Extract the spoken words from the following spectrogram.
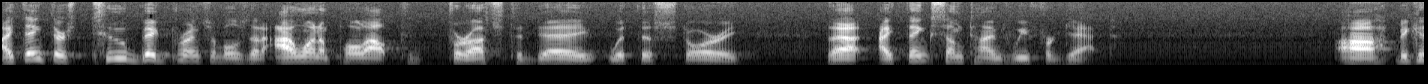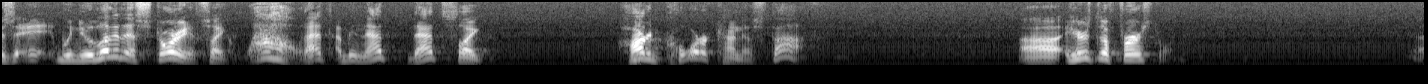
I think there's two big principles that I want to pull out to, for us today with this story that I think sometimes we forget. Uh, because it, when you look at this story, it's like, wow, that, I mean, that, that's like hardcore kind of stuff. Uh, here's the first one uh,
